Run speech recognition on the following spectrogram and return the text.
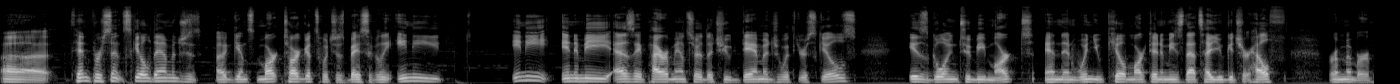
10% uh, skill damage is against marked targets, which is basically any any enemy as a pyromancer that you damage with your skills is going to be marked. And then when you kill marked enemies, that's how you get your health. Remember,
